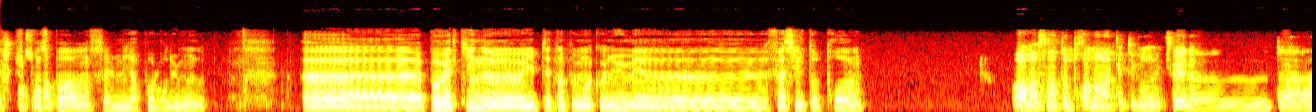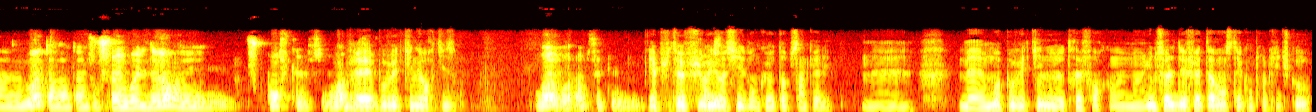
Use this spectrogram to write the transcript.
Je pense, pense pas. pas, hein, c'est le meilleur poids lourd du monde. Euh, Povetkin, euh, il est peut-être un peu moins connu, mais euh, facile top 3. hein. Ouais, bah, c'est un top 3 dans la catégorie actuelle. Euh, t'as ouais, t'as- t'as Joshua Wilder et je pense que c'est. Ouais, Et Povetkin et Ortiz. ouais, voilà, c'était. Et puis t'as Fury Ouais, aussi, donc top 5 allez. Mais, mais moi, Povetkin, très fort quand même. hein. Une seule défaite avant, c'était contre Klitschko.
